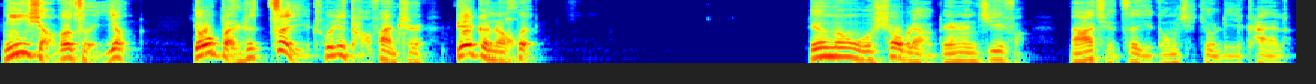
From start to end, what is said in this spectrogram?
你小子嘴硬，有本事自己出去讨饭吃，别跟着混。”刘明武受不了别人讥讽，拿起自己东西就离开了。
